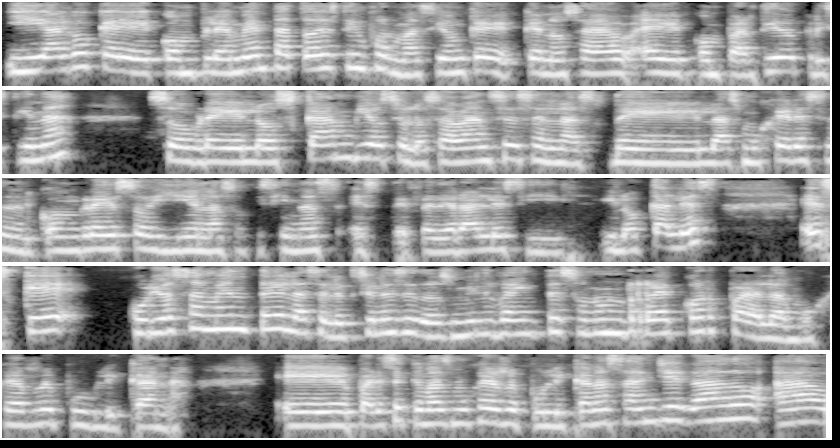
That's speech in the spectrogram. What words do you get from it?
Y algo que complementa toda esta información que, que nos ha eh, compartido Cristina sobre los cambios y los avances en las, de las mujeres en el Congreso y en las oficinas este, federales y, y locales, es que curiosamente las elecciones de 2020 son un récord para la mujer republicana. Eh, parece que más mujeres republicanas han llegado a,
